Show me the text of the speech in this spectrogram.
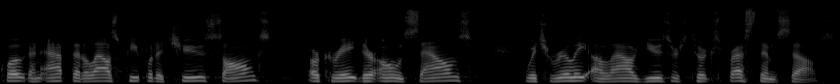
quote, an app that allows people to choose songs or create their own sounds, which really allow users to express themselves.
